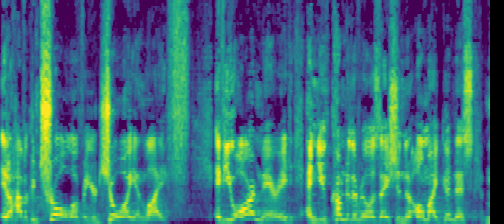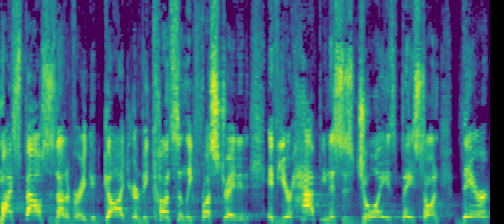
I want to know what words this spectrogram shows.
It'll have a control over your joy in life. If you are married and you've come to the realization that, oh my goodness, my spouse is not a very good God, you're going to be constantly frustrated. If your happiness is joy is based on their,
